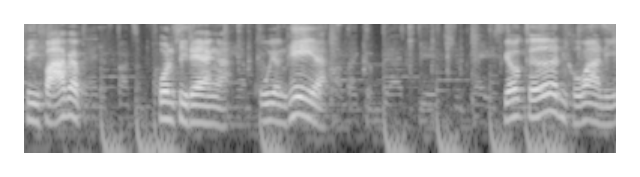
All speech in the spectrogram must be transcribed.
สีฟ้าแบบโคนสีแดงอะคูอย่างเท่อะเฟี้ยวเกินเขาว่านี้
